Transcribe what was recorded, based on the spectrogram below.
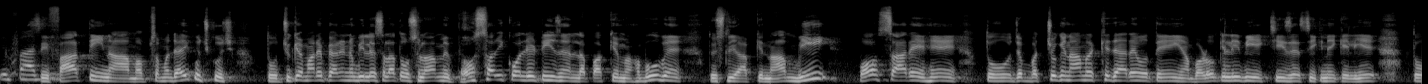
सिफात। नाम। अब समझ आई कुछ कुछ तो चूँकि हमारे प्यारे नबी सलाम में बहुत सारी क्वालिटीज़ हैं, अल्लाह पाक के महबूब हैं तो इसलिए आपके नाम भी बहुत सारे हैं। तो जब बच्चों के नाम रखे जा रहे होते हैं, या बड़ों के लिए भी एक चीज़ है सीखने के लिए तो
